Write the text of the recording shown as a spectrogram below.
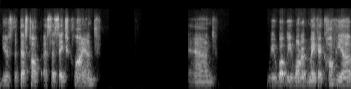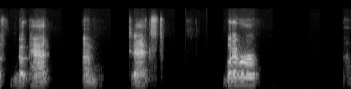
use the desktop SSH client. And we what we want to make a copy of notepad, um, text, whatever um,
